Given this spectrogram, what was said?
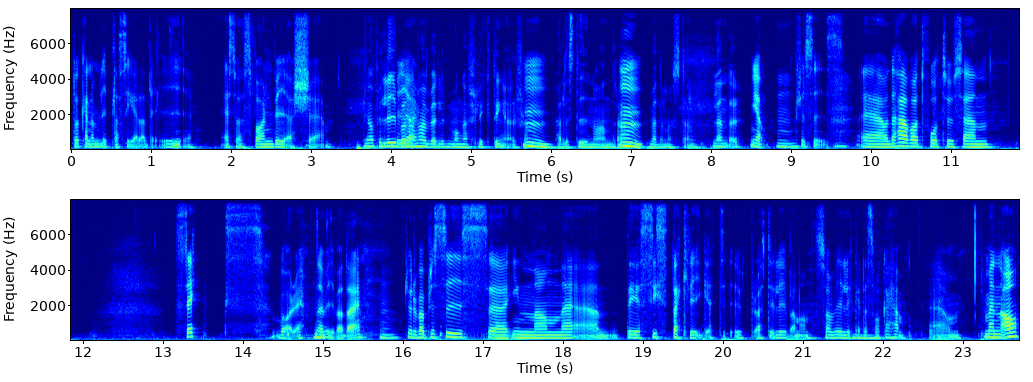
Då kan de bli placerade i SOS Barnbyars eh, Ja, för Libanon byar. har väldigt många flyktingar från mm. Palestina och andra mm. Mellanösternländer. Ja, mm. precis. Eh, och det här var 2006 var det när vi var där. Mm. det var precis eh, innan eh, det sista kriget utbröt i Libanon som vi lyckades mm. åka hem. Ehm, men ja,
